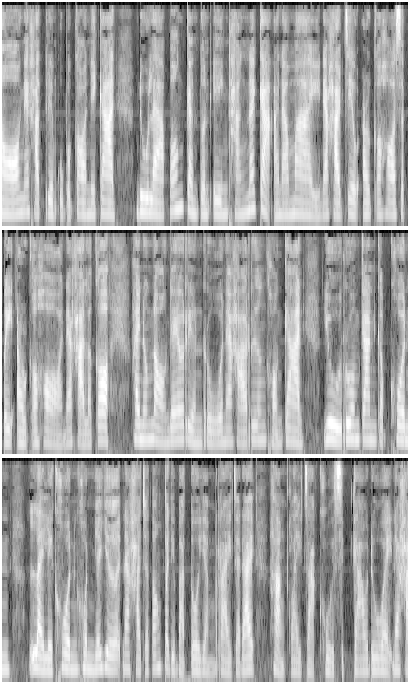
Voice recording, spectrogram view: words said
น้องๆนะคะ เตรียมอุปกรณ์ในการดูแลป้องกันตนเองทั้งหน้ากากอนามัยนะคะ เจลแอลกอฮอล์สเปรย์แอลกอฮอล์นะคะ แล้วก็ให้น้องๆได้เรียนรู้นะคะ เรื่องของการอยู่รวมกันกับคนหลายๆคนคนเยอะๆนะคะ จะต้องปฏิบัติตัวอย่างไรจะได้ห่างไกลจากโควิด -19 ด้วยนะคะ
